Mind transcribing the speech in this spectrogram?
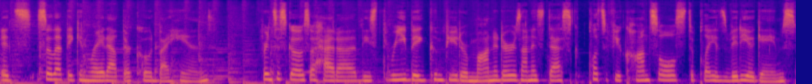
It's so that they can write out their code by hand. Francisco also had uh, these three big computer monitors on his desk, plus a few consoles to play his video games.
